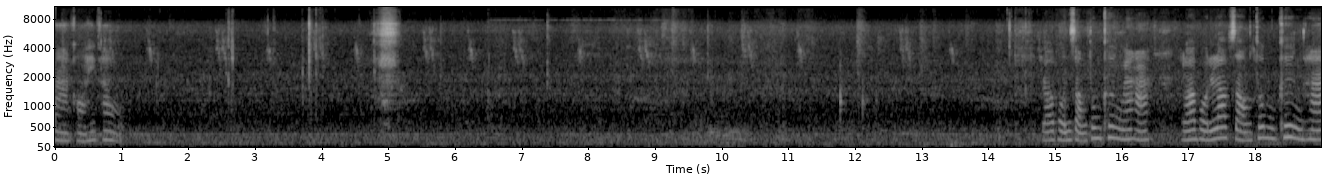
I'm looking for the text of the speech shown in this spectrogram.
มาขอให้เข้า รอ ผลสองทุ่มครึ่งนะคะ รอผลรอบสองทุ่มครึ่งค่ะ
